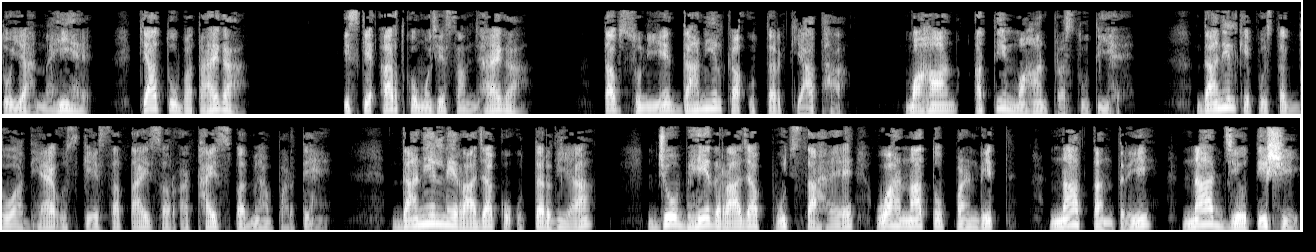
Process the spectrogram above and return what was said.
तो यह नहीं है। क्या तू बताएगा? इसके अर्थ को मुझे समझाएगा? तब सुनिए दानियल का उत्तर क्या था। महान, अति महान प्रस्तुति है। दानियल के पुस्तक दो अध्याय, उसके 27 और 28 पद में हम पढ़ते हैं। दानियल ने राजा को उत्तर दिया, जो भेद राजा पूछता है, वह ना तो पंडित, ना तंत्री ना ज्योतिषी,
